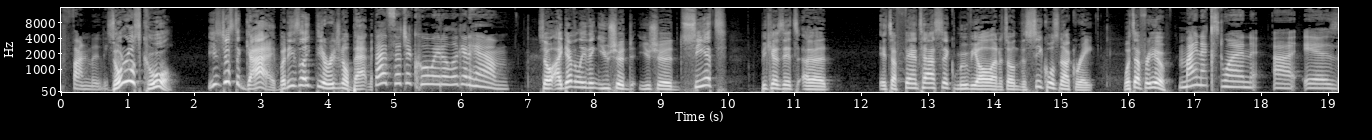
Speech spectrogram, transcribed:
fun movie. Zorro's cool. He's just a guy, but he's like the original Batman. That's such a cool way to look at him. So I definitely think you should you should see it because it's a it's a fantastic movie all on its own. The sequel's not great. What's up for you? My next one uh, is,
